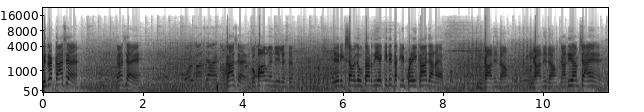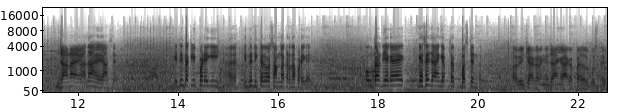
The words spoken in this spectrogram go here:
મિત્ર, કાં છે? કાં છે? આયા कहाँ से आए गोपालगंज ज़िले से। ये रिक्शा में से उतार दिया कितनी तकलीफ़ पड़ी? कहाँ जाना है आपको? गांधी धाम गांधी धाम गांधीधाम से आए हैं? जाना है जाना है यहाँ से। कितनी तकलीफ़ पड़ेगी? कितनी दिक्कतों का सामना करना पड़ेगा ये? आपको उतार दिया गया है। कैसे जाएँगे अब तक बस स्टैंड तक? अभी क्या करेंगे? जाएँगे आगे पैदल कुछ दूर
